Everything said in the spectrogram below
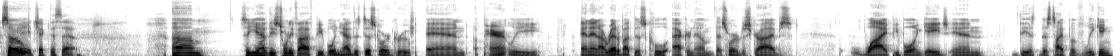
so Hey, check this out. Um, So you have these 25 people and you have this Discord group and apparently and then I read about this cool acronym that sort of describes why people engage in this this type of leaking.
